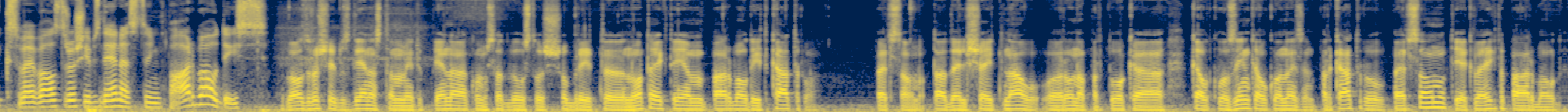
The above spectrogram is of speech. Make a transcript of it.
X vai valsts drošības dienests, viņi pārbaudīs. Valsts drošības dienestam ir pienākums atbilstoši šobrīd noteiktajiem pārbaudīt katru personu. Tādēļ šeit nav runa par to, ka kaut ko zina, kaut ko nezina. Par katru personu tiek veikta pārbaude.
